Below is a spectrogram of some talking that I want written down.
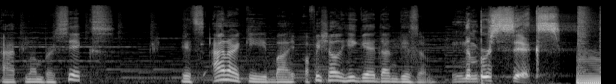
at number 6. It's Anarchy by Official Hige Dandism. Number 6. "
